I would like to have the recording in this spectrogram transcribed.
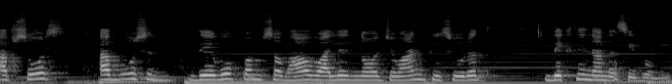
अफसोस अब उस देवोपम स्वभाव वाले नौजवान की सूरत देखनी ना नसीब होगी।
